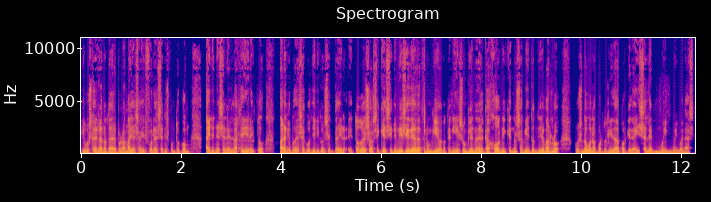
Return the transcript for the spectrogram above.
y buscáis la nota del programa, ya sabéis, fuera de series.com, ahí tenéis el enlace directo para que podáis acudir y consentir eh, todo eso. Así que si tenéis idea de hacer un guion o tenéis un guion en el cajón y que no sabíais dónde llevarlo, pues una buena oportunidad porque de ahí salen muy, muy buenas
